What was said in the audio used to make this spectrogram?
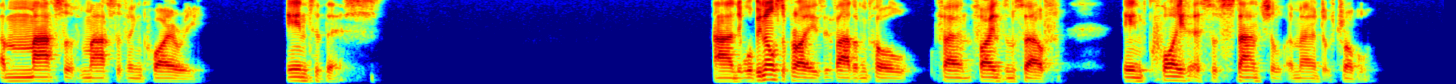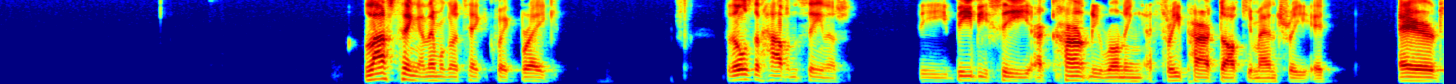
a massive, massive inquiry into this. And it will be no surprise if Adam Cole found, finds himself in quite a substantial amount of trouble. Last thing, and then we're going to take a quick break. For those that haven't seen it, the BBC are currently running a three part documentary. It aired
